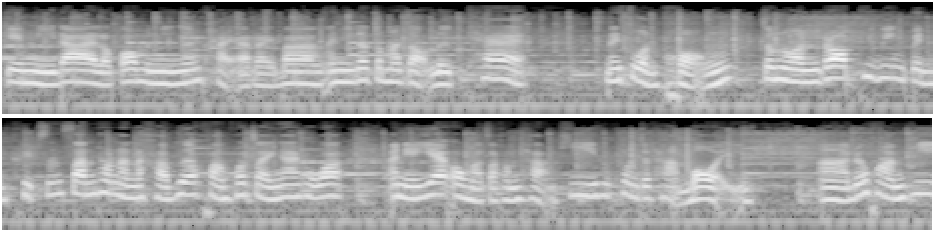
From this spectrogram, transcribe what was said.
เกมนี้ได้ แล้วก็มันมีเงื่อนไขอะไรบ้าง อันนี้เราจะมาเจาะลึกแค่ในส่วนของจำนวนรอบที่วิ่งเป็นคลิปสั้น ๆ เท่านั้นนะคะ เพื่อความเข้าใจง่าย เพราะว่าอันนี้แยกออกมาจากคำถามที่ทุกคนจะถามบ่อยอ่าด้วยความที่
